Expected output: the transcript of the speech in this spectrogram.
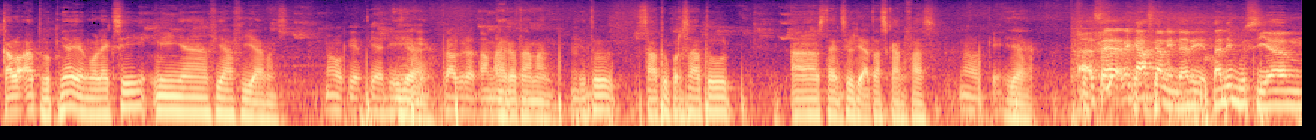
Kalau artworknya yang ngoleksi Minya Via Via mas. Oh, via via di Iya. Prawiro Taman. Aero Taman. Itu satu persatu uh, stensil di atas kanvas. Oh, Oke. Iya. Ah, saya rekaskan nih dari tadi museum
